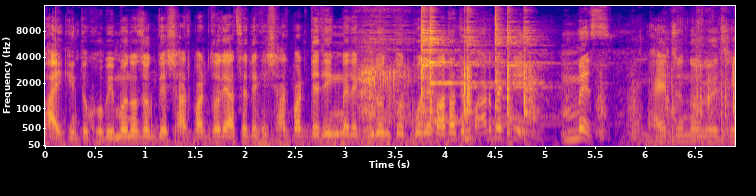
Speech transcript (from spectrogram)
ভাই কিন্তু খুবই মনোযোগ দিয়ে সারপাট ধরে আছে, দেখি সারপাট দিয়ে রিং মেরে ঘুরন্ত পোলে বাঁধাতে পারবে কি? মেস, ভাইয়ের জন্য রয়েছে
